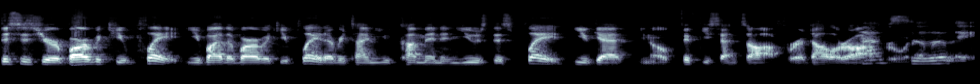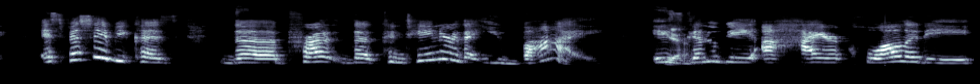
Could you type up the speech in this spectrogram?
this is your barbecue plate. You buy the barbecue plate every time you come in and use this plate, you get you know fifty cents off or a dollar off or whatever. Absolutely. Especially because the pro- the container that you buy is Yeah. going to be a higher quality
